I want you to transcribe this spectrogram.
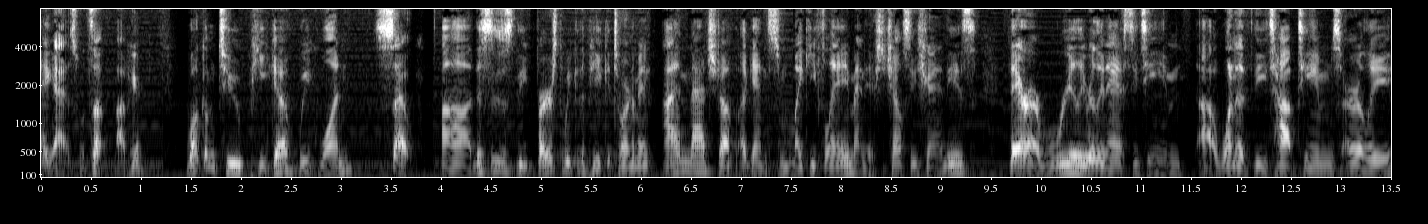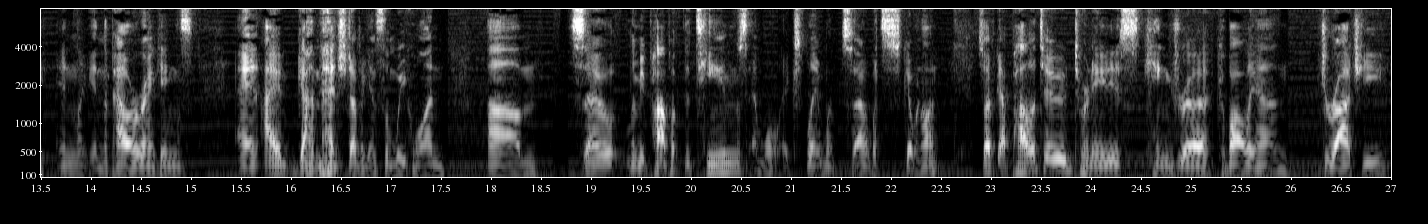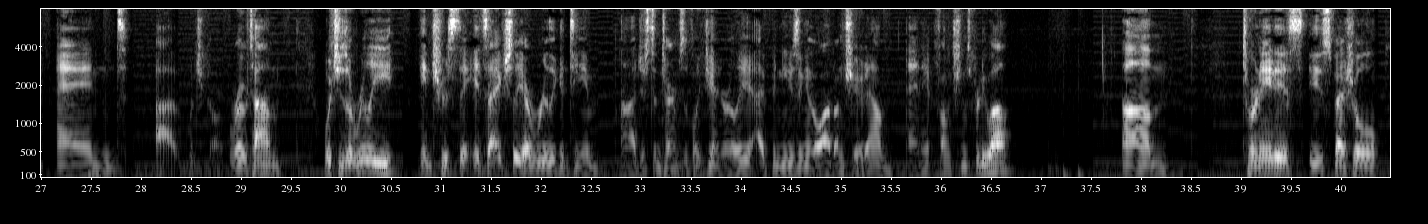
Hey guys, what's up? Bob here. Welcome to PICA Week 1. So, uh, this is the first week of the PICA tournament. I'm matched up against Mikey Flame and his Chelsea Chandies. They're a really, really nasty team. Uh, one of the top teams early in like in the power rankings, and I got matched up against them week one. Um, so let me pop up the teams and we'll explain what's uh, what's going on. So I've got Politoed, Tornadus, Kingdra, Cobalion, Jirachi, and uh, what you call it, Rotom, which is a really interesting. It's actually a really good team, uh, just in terms of like generally. I've been using it a lot on Showdown, and it functions pretty well. Um, Tornadus is special.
